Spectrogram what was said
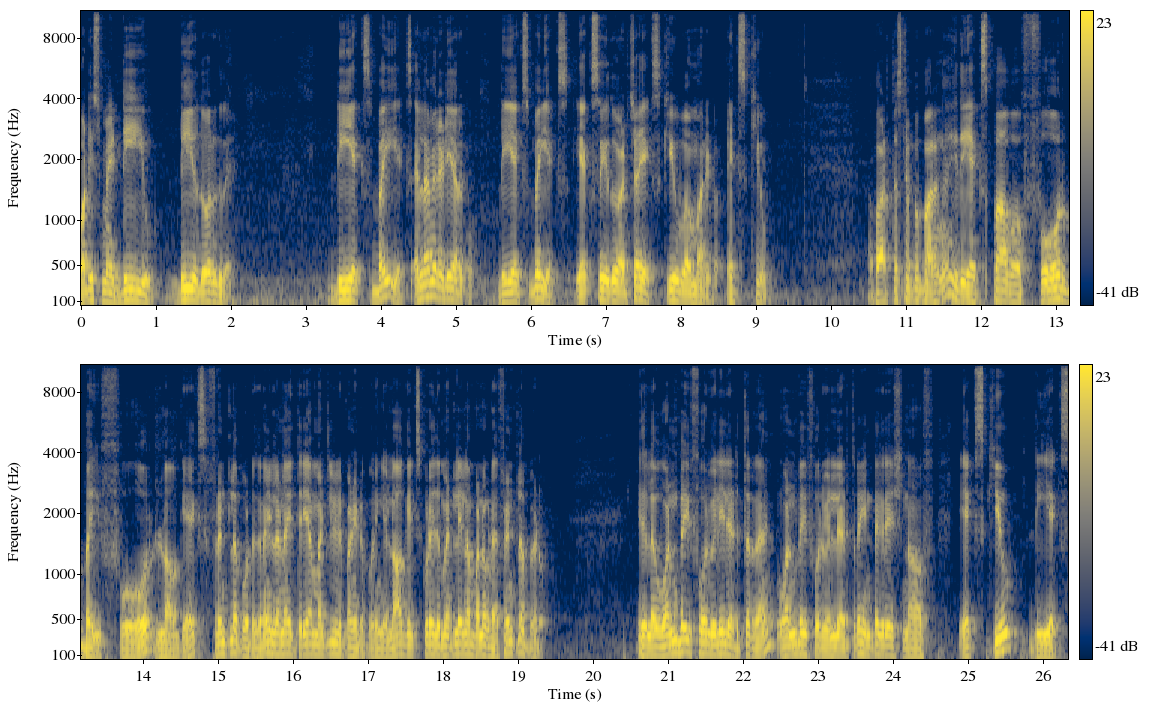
what is my du du இதோ இருக்குது. Dx by x. எல்லாமே ரெடியாக இருக்கும். Dx by x. X இது அடித்தா x கியூபாக மாறிடும். X கியூப் அப்போ அடுத்த ஸ்டெப்பு பாருங்கள் இது x power four by four log x ஃப்ரண்ட்டில் போட்டுக்கிறேன். இல்லைனா இது தெரியாமல் மல்டிப்ளை பண்ணிட்டு போகிறீங்க லாக் எக்ஸ் கூட இது மல்டிப்ளைலாம் பண்ணக்கூடாது. ஃப்ரண்ட்டில் போயிடும். இதில் ஒன் பை ஃபோர் வெளியில் எடுத்துடுறேன். ஒன் பை ஃபோர் வெளியில் எடுத்துகிறேன் integration of x cube d x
